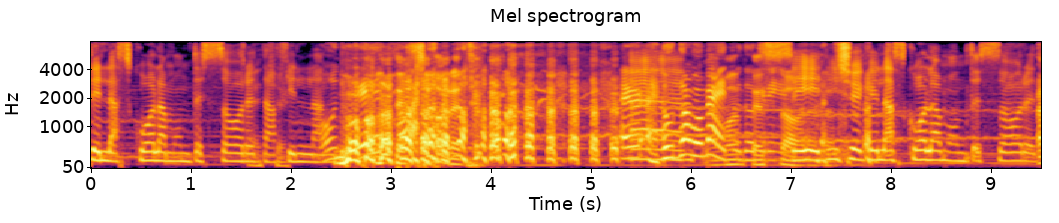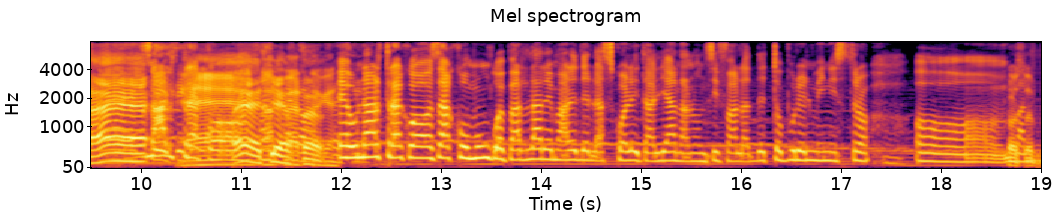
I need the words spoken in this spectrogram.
della scuola Montessori Eh, da certo. Finlandia. Montessori. Eh. è, un nuovo metodo, credo. Sì, dice che la scuola Montessori Eh, è un'altra sì. cosa. Eh, certo. È un'altra cosa, comunque parlare male della scuola italiana non si fa, l'ha detto pure il ministro oh? Val- Valdi-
